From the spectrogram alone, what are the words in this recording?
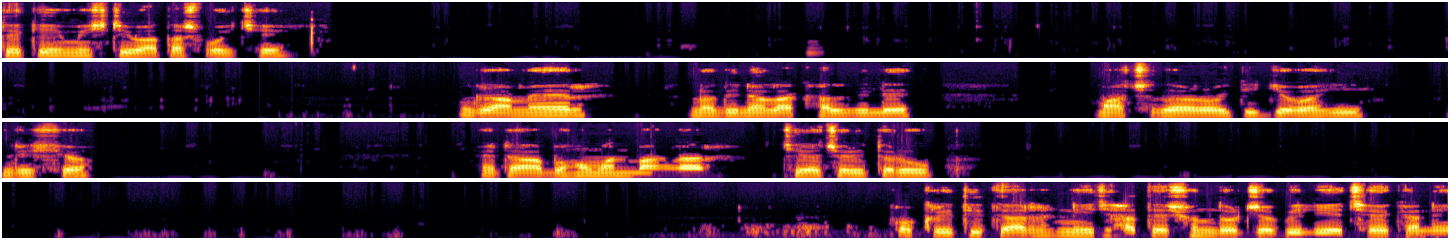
থেকেই মিষ্টি বাতাস বইছে। গ্রামের নদী নালা খাল বিলে মাছ ধরার ঐতিহ্যবাহী দৃশ্য। এটা বহমান বাংলার চিরাচরিত রূপ। প্রকৃতি তার নিজ হাতে সৌন্দর্য বিলিয়েছে এখানে।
